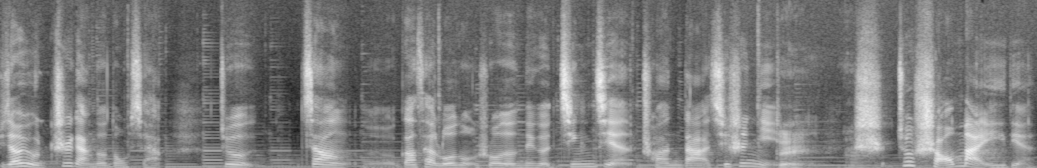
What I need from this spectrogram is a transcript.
比较有质感的东西哈，就像呃刚才罗总说的那个精简穿搭，其实你是就少买一点，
